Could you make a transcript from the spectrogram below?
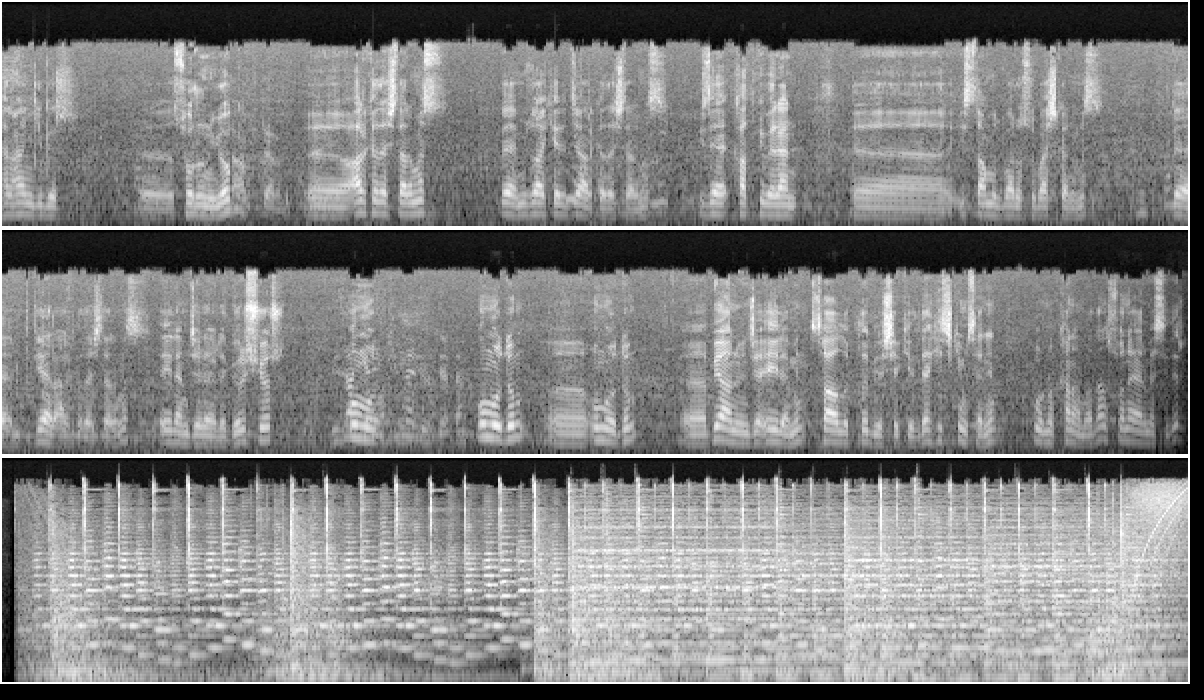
herhangi bir e, sorunu yok. Ee, arkadaşlarımız ve müzakereci arkadaşlarımız bize katkı veren e, İstanbul Barosu Başkanımız ve diğer arkadaşlarımız eylemcilerle görüşüyor. Umu- umudum, e, umudum e, bir an önce eylemin sağlıklı bir şekilde hiç kimsenin burnu kanamadan sona ermesidir.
